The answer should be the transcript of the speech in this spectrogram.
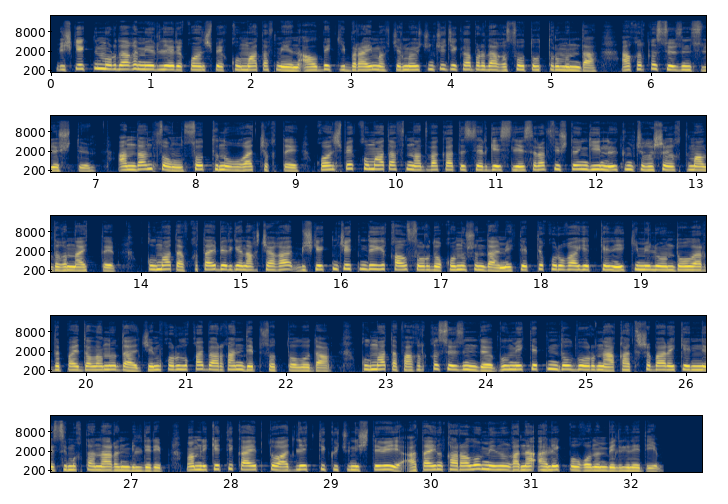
бишкектин мурдагы мэрлери кубанычбек кулматов менен албек ибраимов жыйырма үчүнчү декабрдагы сот отурумунда акыркы сөзүн сүйлөштү. Андан соң сот тыныгууга чыкты. Кубанычбек кулматовдун адвокаты сергей слесаров түштөн кийин өкүм чыгышы ыктымалдыгын айтты. Кулматов кытай берген акчага бишкектин четиндеги калыс ордо конушунда мектепти курууга кеткен эки миллион долларды пайдаланууда жемкорлукка барган деп соттолууда. Кулматов акыркы сөзүндө бул мектептин долбооруна катышы бар экенине сыймыктанаарын билдирип мамлекеттик айыптоо адилеттик үчүн иштебей атайын каралоо менен гана алек болгонун белгиледи.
